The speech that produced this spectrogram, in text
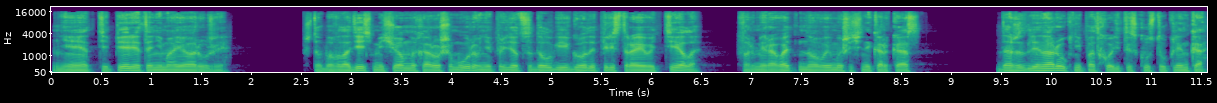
Нет, теперь это не мое оружие. Чтобы владеть мечом на хорошем уровне, придется долгие годы перестраивать тело, формировать новый мышечный каркас. Даже длина рук не подходит искусству клинка.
